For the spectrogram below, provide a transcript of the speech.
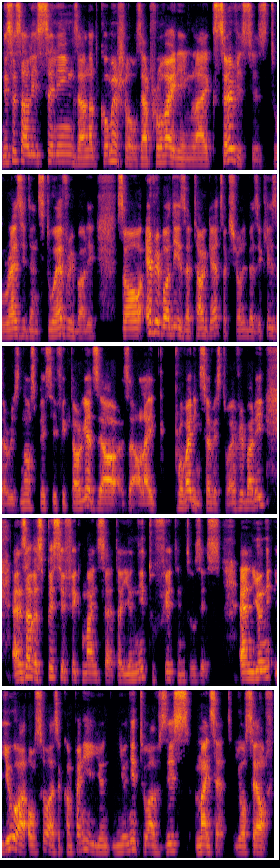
necessarily selling. They are not commercial. They are providing like services to residents, to everybody. So everybody is a target. Actually, basically, there is no specific target. They are they are like providing service to everybody, and have a specific mindset. Uh, you need to fit into this, and you you are also as a company. You you need to have this mindset yourself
